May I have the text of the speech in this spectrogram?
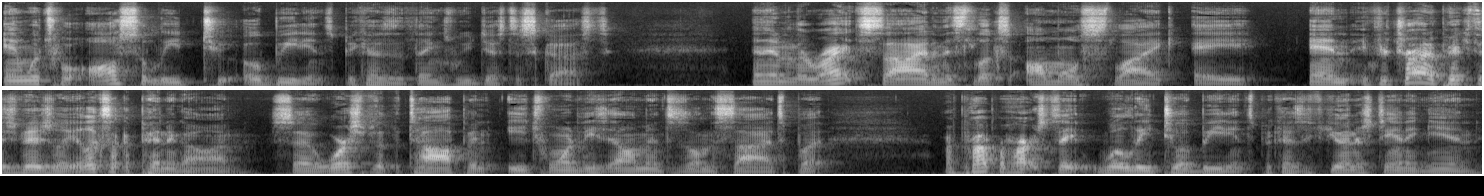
and which will also lead to obedience because of the things we just discussed. And then on the right side, and this looks almost like a, and if you're trying to picture this visually, it looks like a pentagon. So worship's at the top, and each one of these elements is on the sides. But a proper heart state will lead to obedience because if you understand again,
